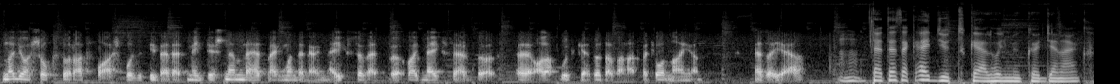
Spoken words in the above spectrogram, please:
nagyon sokszor ad fals pozitív eredményt, és nem lehet megmondani, hogy melyik szövetből, vagy melyik szerből alakult ki ez a daganat, vagy honnan jön ez a jel. Uh-huh. Tehát ezek együtt kell, hogy működjenek.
